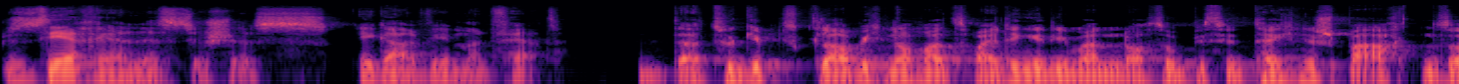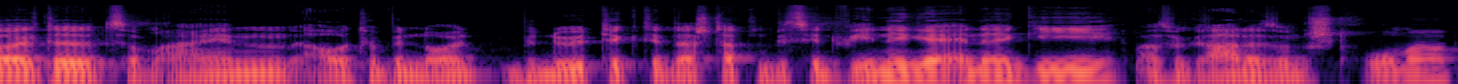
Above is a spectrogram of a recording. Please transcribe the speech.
sehr realistisch ist, egal wie man fährt. Dazu gibt es, glaube ich, nochmal zwei Dinge, die man noch so ein bisschen technisch beachten sollte. Zum einen, Auto benötigt in der Stadt ein bisschen weniger Energie, also gerade so ein Stromer.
